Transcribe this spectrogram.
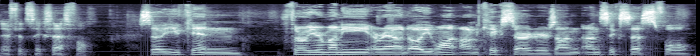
if it's successful. So you can throw your money around all you want on Kickstarters on unsuccessful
